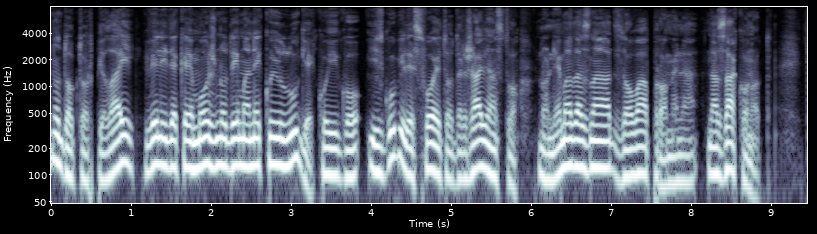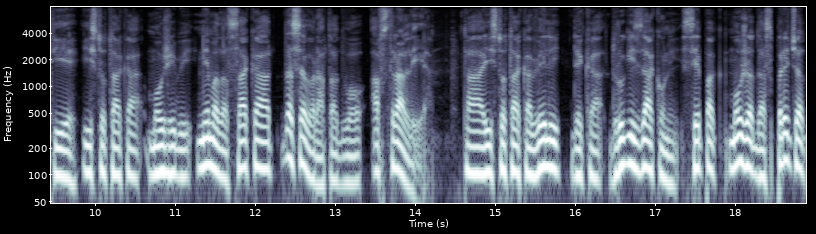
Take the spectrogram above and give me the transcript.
но доктор Пилај вели дека е можно да има некои луѓе кои го изгубиле своето државјанство, но нема да знаат за оваа промена на законот тие исто така можеби нема да сакаат да се вратат во Австралија. Таа исто така вели дека други закони сепак можат да спречат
